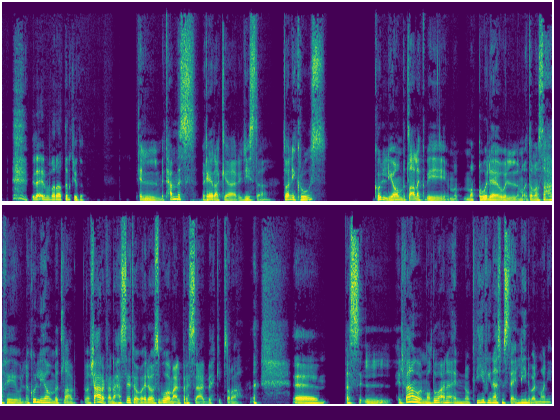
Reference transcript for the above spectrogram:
بلاقي المباراة تنقذه. المتحمس غيرك يا ريجيستا توني كروس كل يوم بيطلع لك بمقولة ولا مؤتمر صحفي ولا كل يوم بيطلع مش عارف أنا حسيته له أسبوع مع البريس قاعد بحكي بصراحة. بس الفهم من الموضوع أنا إنه كثير في ناس مستقلين بألمانيا.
